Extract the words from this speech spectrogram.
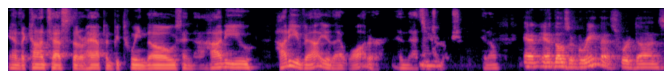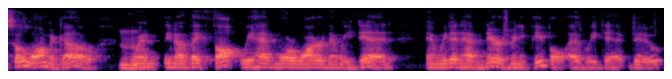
and the contests that are happening between those and how do you how do you value that water in that mm-hmm. situation you know and and those agreements were done so long ago mm-hmm. when you know they thought we had more water than we did and we didn't have near as many people as we did do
